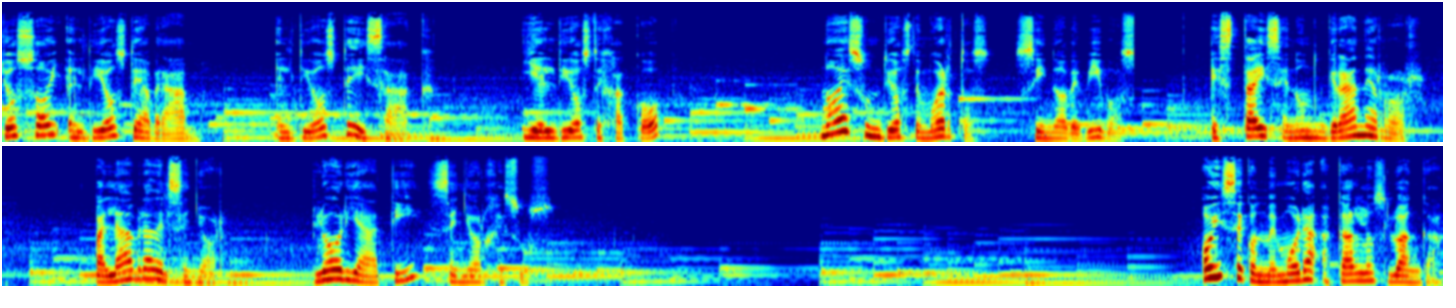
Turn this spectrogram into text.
Yo soy el Dios de Abraham? El Dios de Isaac y el Dios de Jacob, no es un Dios de muertos, sino de vivos. Estáis en un gran error. Palabra del Señor. Gloria a ti, Señor Jesús. Hoy se conmemora a Carlos Luanga,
